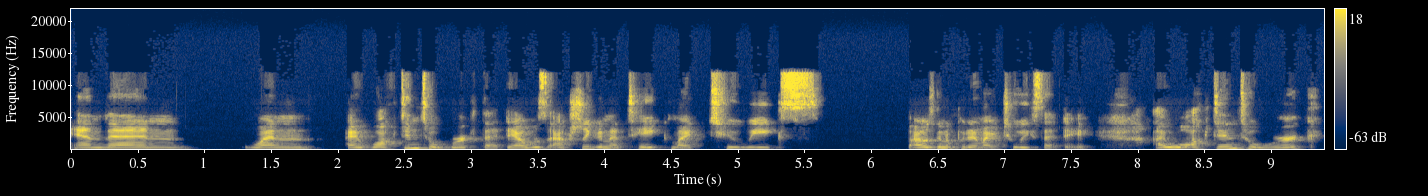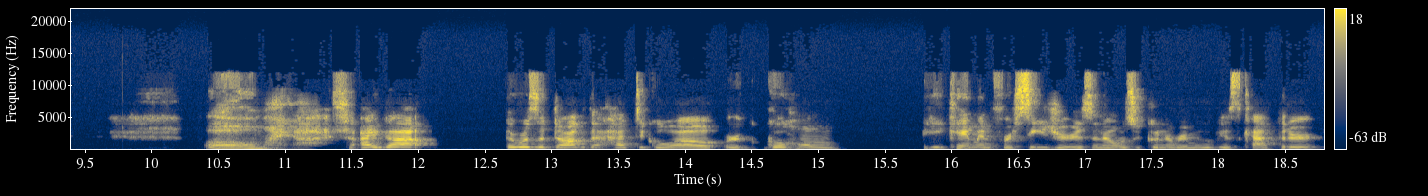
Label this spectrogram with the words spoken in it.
and then when I walked into work that day. I was actually going to take my two weeks. I was going to put in my two weeks that day. I walked into work. Oh my gosh. I got, there was a dog that had to go out or go home. He came in for seizures and I was going to remove his catheter.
